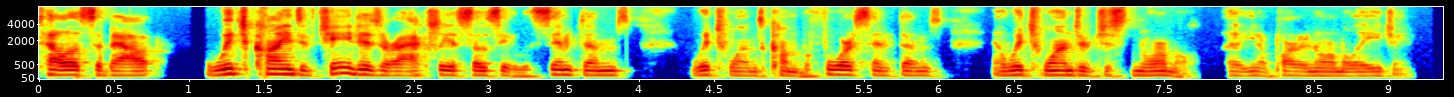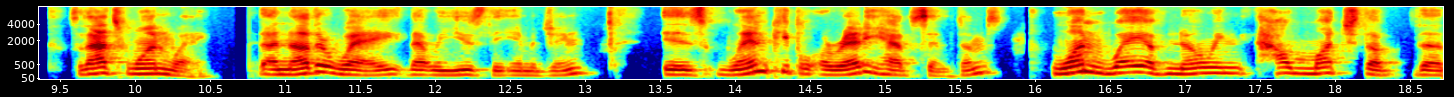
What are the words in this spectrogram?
tell us about which kinds of changes are actually associated with symptoms, which ones come before symptoms, and which ones are just normal, uh, you know, part of normal aging. So that's one way. Another way that we use the imaging is when people already have symptoms. One way of knowing how much the, the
